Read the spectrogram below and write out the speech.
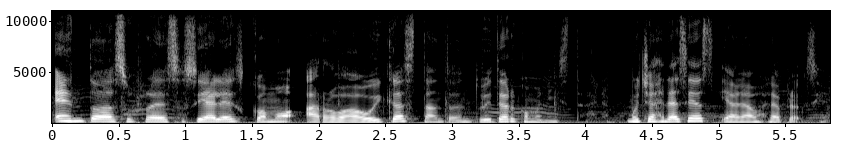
en todas sus redes sociales como arroba Uicast, tanto en Twitter como en Instagram. Muchas gracias y hablamos la próxima.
